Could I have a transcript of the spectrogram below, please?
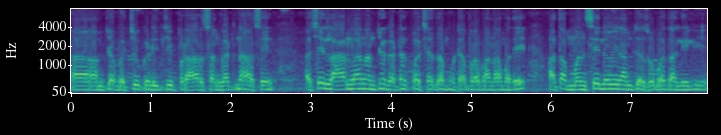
आमच्या बच्चू कडींची प्रहार संघटना असेल असे लहान लहान आमच्या घटक पक्षाचा मोठ्या प्रमाणामध्ये आता मनसे नवीन आमच्यासोबत आलेली आहे.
